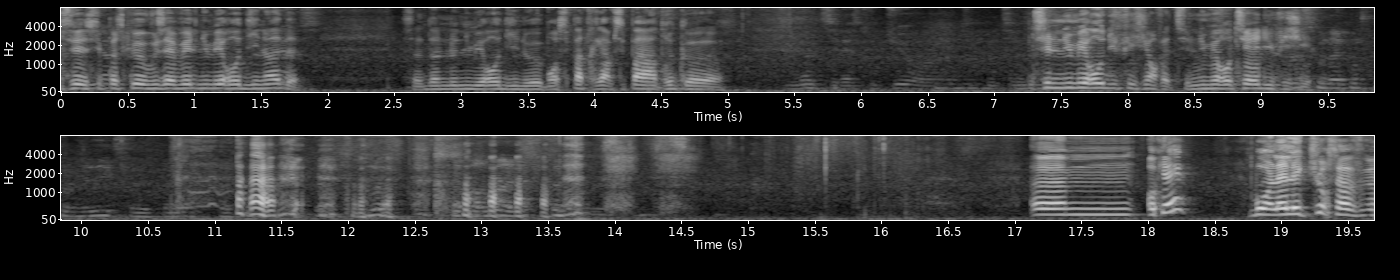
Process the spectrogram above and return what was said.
C'est c'est parce que vous avez le numéro d'inode. Ça donne le numéro d'inode. Bon, c'est pas très grave, c'est pas un truc... euh, Note, c'est la structure. euh, C'est le numéro du fichier en fait, c'est le numéro tiré du fichier. Euh. Euh, ok Bon, la lecture, ça, va-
